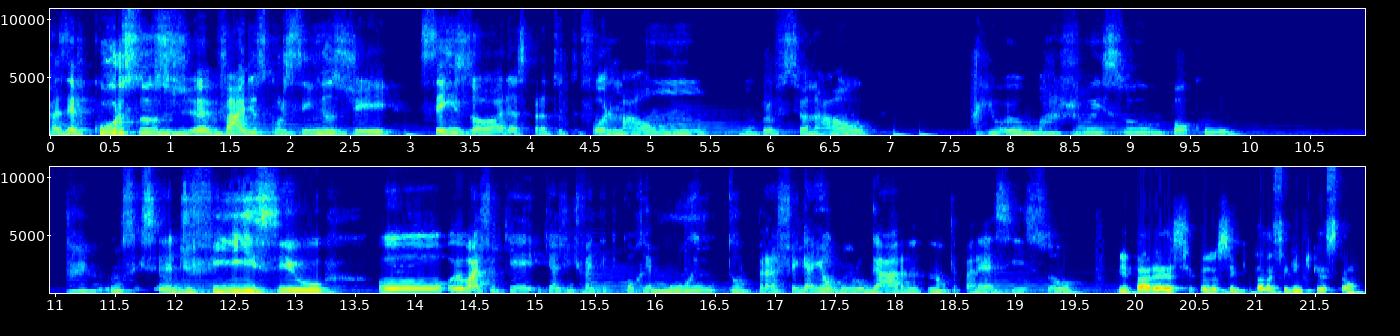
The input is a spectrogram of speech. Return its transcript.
fazer cursos, eh, vários cursinhos de seis horas para formar um, um profissional, eu, eu acho isso um pouco. Não sei se é difícil, ou eu acho que, que a gente vai ter que correr muito para chegar em algum lugar. Não te parece isso? Me parece pelo, pela seguinte questão.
